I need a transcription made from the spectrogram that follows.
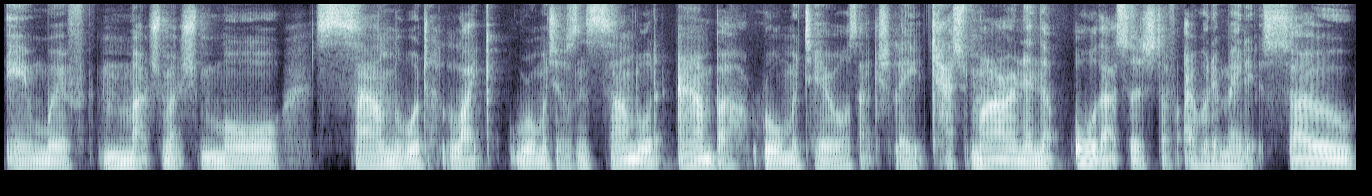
in with much, much more sandalwood like raw materials and sandalwood amber raw materials, actually. Cashmere and the, all that sort of stuff. I would have made it so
